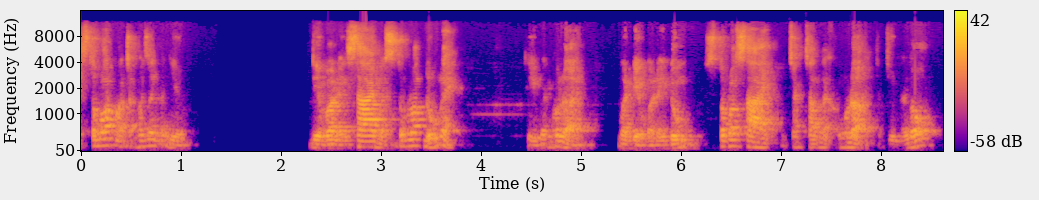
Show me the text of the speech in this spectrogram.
Stop loss quan trọng hơn rất là nhiều. Điểm vào lệnh sai mà stop loss đúng này, thì vẫn có lời mà điểm vào lệnh đúng, stop loss sai thì chắc chắn là không lời, thậm chí là lỗ.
